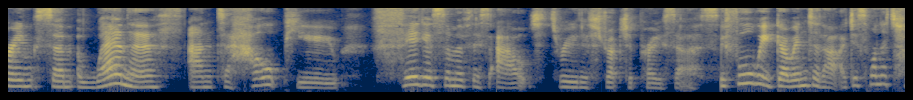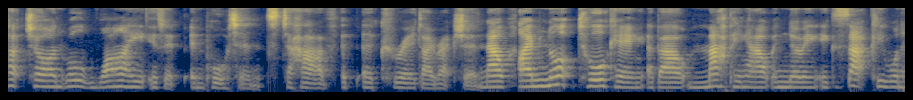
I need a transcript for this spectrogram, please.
bring some awareness and to help you figure some of this out through the structured process. Before we go into that, I just want to touch on well, why is it important to have a, a, career direction? Now, I'm not talking about mapping out and knowing exactly what,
